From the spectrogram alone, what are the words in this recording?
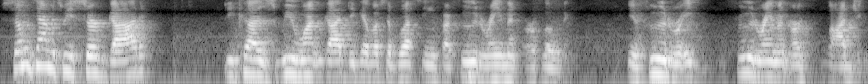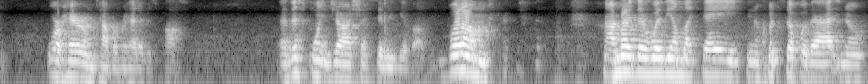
Sometimes we serve God because we want God to give us a blessing for food, raiment, or clothing. You know, food, ra- food, raiment, or lodging, or hair on top of our head if it's possible. At this point, Josh, I say we give up. But um, I'm right there with you. I'm like, hey, you know, what's up with that? You know,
